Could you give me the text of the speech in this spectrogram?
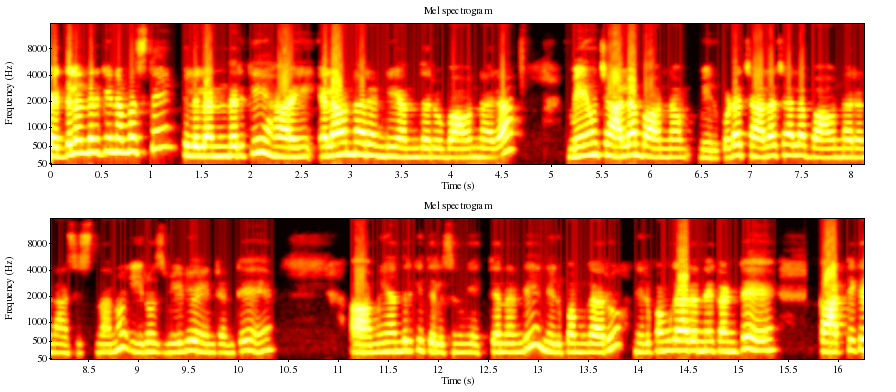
పెద్దలందరికీ నమస్తే పిల్లలందరికీ హాయ్. ఎలా ఉన్నారండి అందరూ? బాగున్నారా? మేము చాలా బాగున్నాం. మీరు కూడా చాలా చాలా బాగున్నారని ఆశిస్తున్నాను. ఈరోజు వీడియో ఏంటంటే మీ అందరికీ తెలిసిన వ్యక్తేనండి నిరుపమ్ గారు. నిరుపమ్ గారు అనే కంటే కార్తీక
